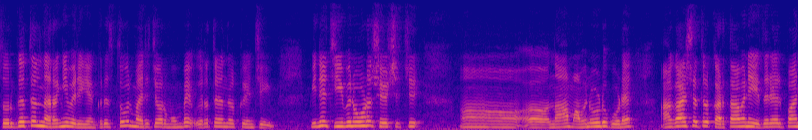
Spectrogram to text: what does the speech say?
സ്വർഗത്തിൽ നിറങ്ങി വരികയും ക്രിസ്തുവിൽ മരിച്ചവർ മുമ്പേ ഉയർത്തെഴുന്നേൽക്കുകയും ചെയ്യും. പിന്നെ ജീവനോട് ശേഷിച്ച് നാം അവനോടുകൂടെ ആകാശത്തിൽ കർത്താവിനെ എതിരേൽപ്പാൻ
